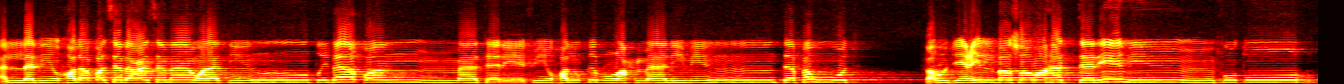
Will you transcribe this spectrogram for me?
الذي خلق سبع سماوات طباقا ما تري في خلق الرحمن من تفوت فارجع البصر هل تري من فطور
